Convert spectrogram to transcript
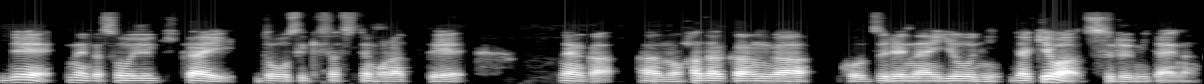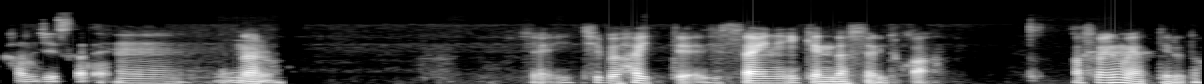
で、なんかそういう機会同席させてもらって、なんか、あの、肌感がこうずれないようにだけはするみたいな感じですかね。うん。うんなるほど。じゃあ、一部入って、実際に意見出したりとか、あそういうのもやってると。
